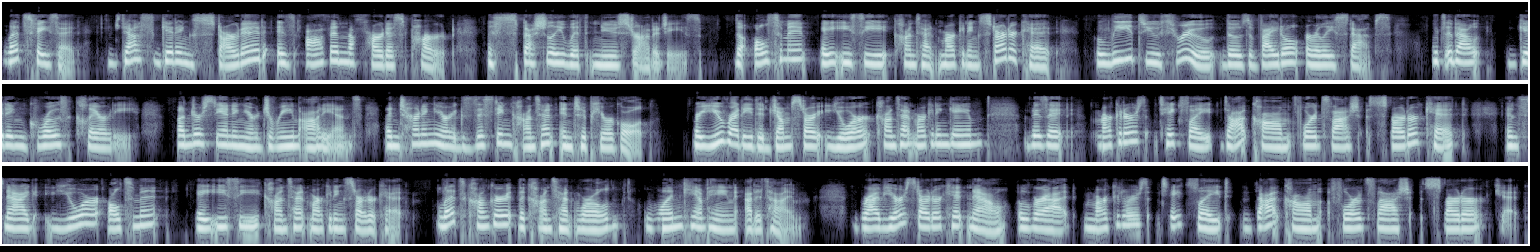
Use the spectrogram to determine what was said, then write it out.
Let's face it, just getting started is often the hardest part, especially with new strategies. The Ultimate AEC Content Marketing Starter Kit leads you through those vital early steps. It's about getting growth clarity, understanding your dream audience, and turning your existing content into pure gold. Are you ready to jumpstart your content marketing game? Visit marketerstakeflight.com forward slash starter kit and snag your ultimate AEC content marketing starter kit. Let's conquer the content world one campaign at a time. Grab your starter kit now over at marketerstakeflight.com forward slash starter kit.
